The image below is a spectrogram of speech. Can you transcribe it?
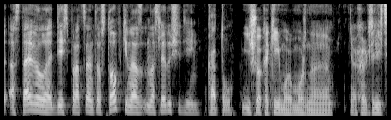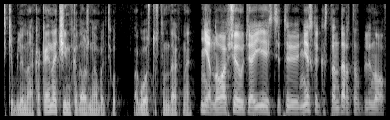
оставила 10% стопки на... на следующий день. Коту. Еще какие мо- можно характеристики блина? Какая начинка должна быть вот по ГОСТу стандартная? Нет, ну вообще у тебя есть это, несколько стандартов блинов.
